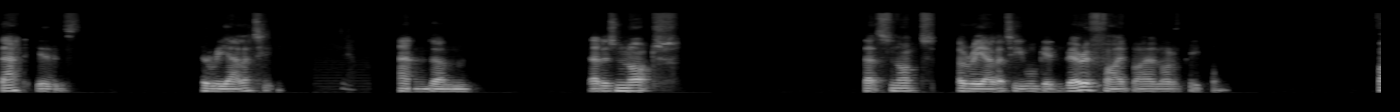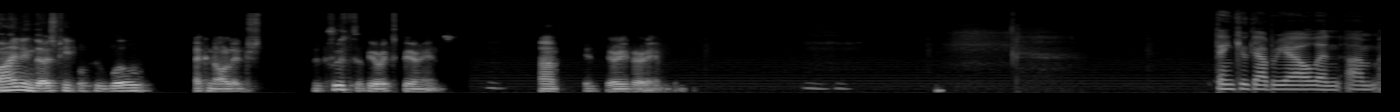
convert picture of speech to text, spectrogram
that is the reality. Yeah. And um, that is not that's not a reality will get verified by a lot of people. Finding those people who will acknowledge the truth of your experience mm. um, is very, very important. Mm-hmm. Thank you, Gabriel. And um,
